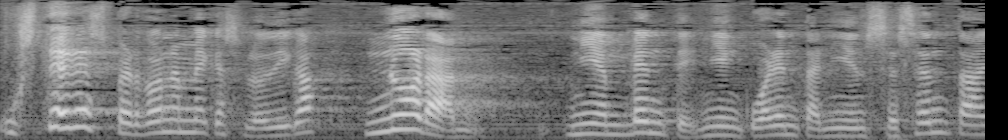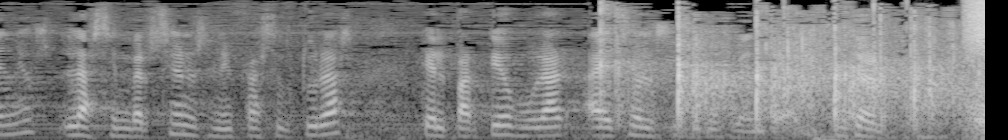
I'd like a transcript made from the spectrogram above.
Ustedes, perdónenme que se lo diga, no harán ni en 20, ni en 40, ni en 60 años las inversiones en infraestructuras que el Partido Popular ha hecho en los últimos 20 años.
